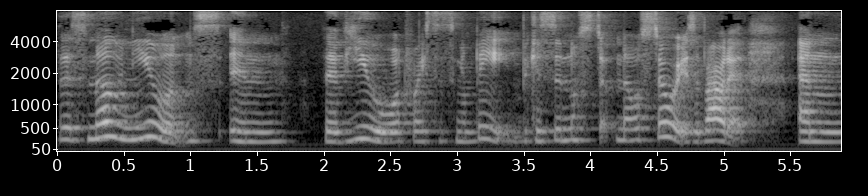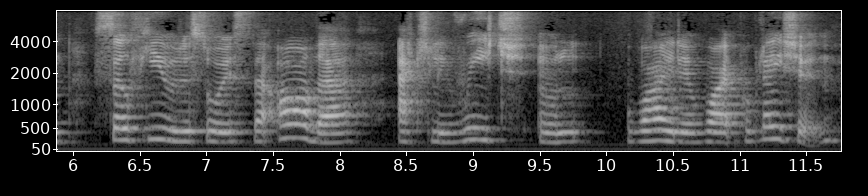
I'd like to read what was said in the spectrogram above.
There's no nuance in the view of what racism can be because there's no, st- no stories about it, and so few of the stories that are there actually reach a wider white population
